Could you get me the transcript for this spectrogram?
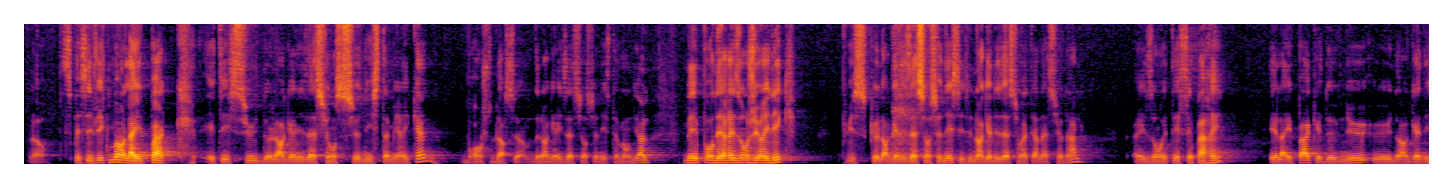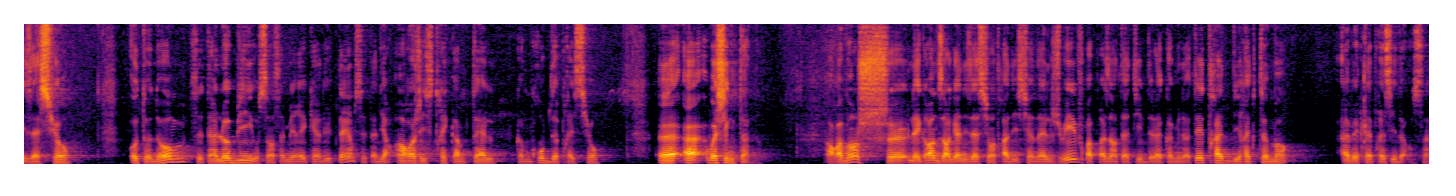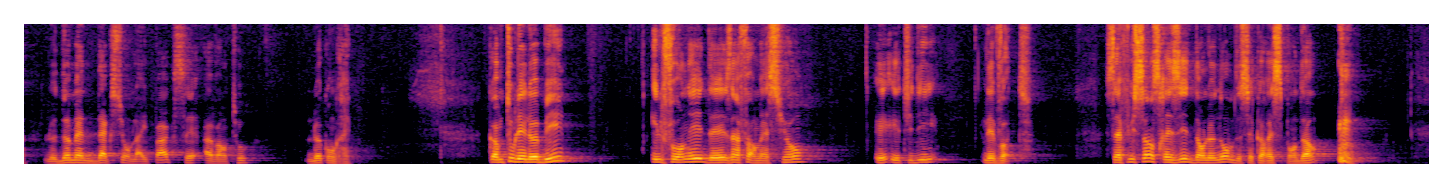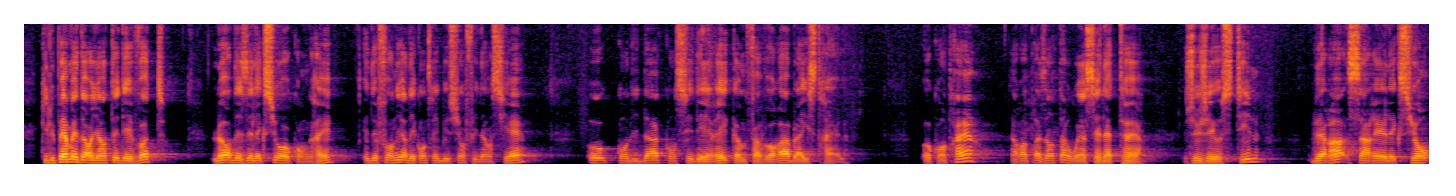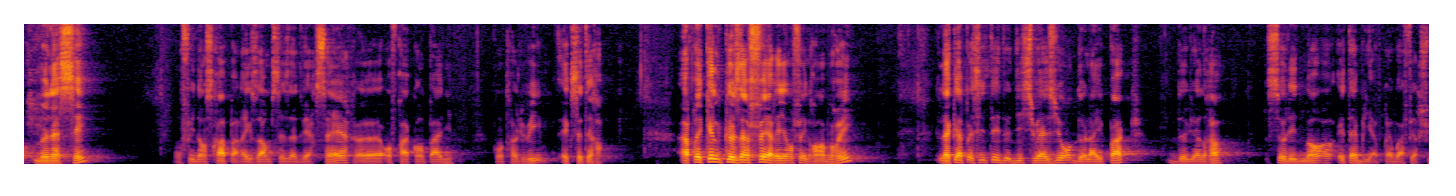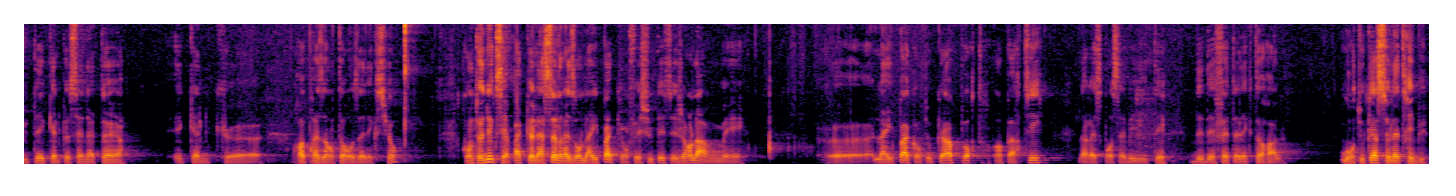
Alors, spécifiquement, l'AIPAC est issu de l'organisation sioniste américaine, branche de l'organisation sioniste mondiale, mais pour des raisons juridiques, puisque l'organisation sioniste est une organisation internationale, elles ont été séparées et l'AIPAC est devenue une organisation autonome. C'est un lobby au sens américain du terme, c'est-à-dire enregistré comme tel, comme groupe de pression euh, à Washington. En revanche, euh, les grandes organisations traditionnelles juives représentatives de la communauté traitent directement avec la présidence. Hein. Le domaine d'action de l'AIPAC, c'est avant tout le Congrès. Comme tous les lobbies, il fournit des informations et étudie les votes. Sa puissance réside dans le nombre de ses correspondants qui lui permet d'orienter des votes lors des élections au Congrès et de fournir des contributions financières aux candidats considérés comme favorables à Israël. Au contraire, un représentant ou un sénateur jugé hostile verra sa réélection menacée. On financera par exemple ses adversaires, euh, on fera campagne contre lui, etc. Après quelques affaires ayant fait grand bruit, la capacité de dissuasion de l'AIPAC deviendra solidement établie, après avoir fait chuter quelques sénateurs et quelques représentants aux élections, compte tenu que ce n'est pas que la seule raison de l'AIPAC qui ont fait chuter ces gens-là, mais euh, l'AIPAC, en tout cas, porte en partie la responsabilité des défaites électorales, ou en tout cas se l'attribue.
